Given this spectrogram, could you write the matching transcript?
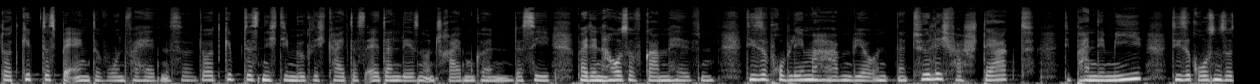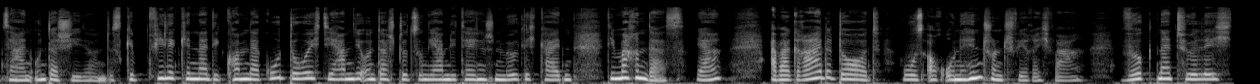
Dort gibt es beengte Wohnverhältnisse. Dort gibt es nicht die Möglichkeit, dass Eltern lesen und schreiben können, dass sie bei den Hausaufgaben helfen. Diese Probleme haben wir und natürlich verstärkt die Pandemie diese großen sozialen Unterschiede. Und es gibt viele Kinder, die kommen da gut durch, die haben die Unterstützung, die haben die technischen Möglichkeiten, die machen das, ja. Aber gerade dort, wo es auch ohnehin schon schwierig war, wirkt natürlich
